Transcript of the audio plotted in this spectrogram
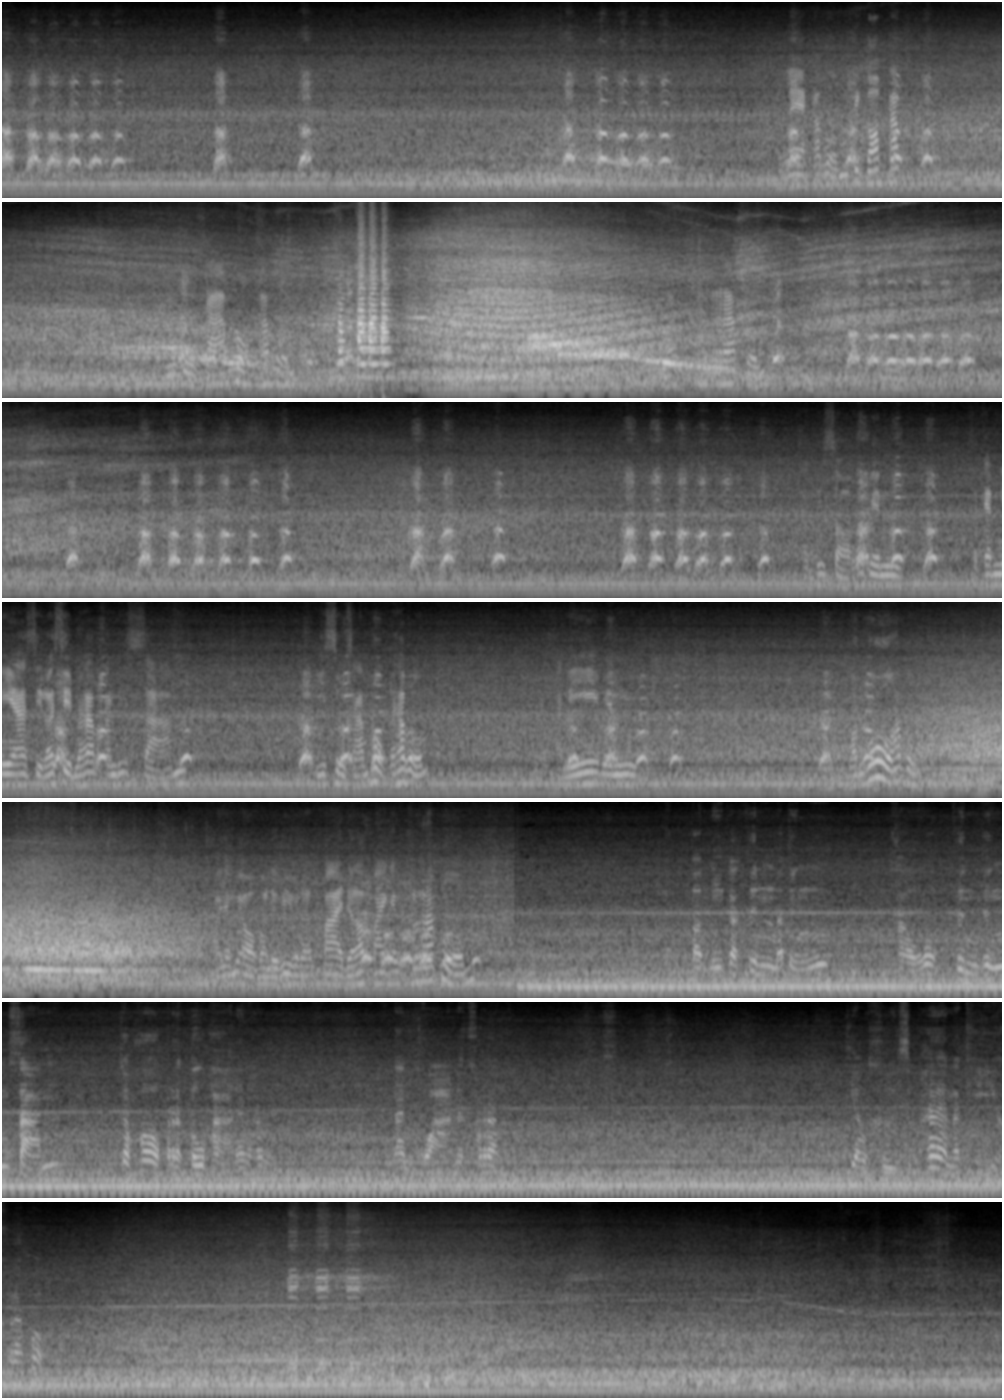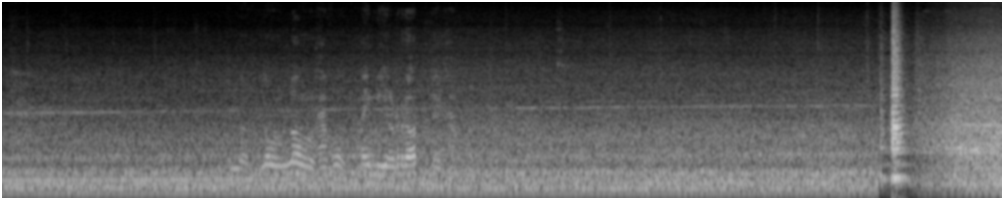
แรกครับผมพี่ก๊อฟครับยูสูสามหกครับผมครับผมคันที่สอง ก็เป็นสแกนเนีย 410 นะครับ คันที่สามอีสู36 นะครับผม อันนี้เป็นวอลโว่ครับผมยังไม่ออกมาเลยพี่วันนั้นไป เดี๋ยวเราไปกันครับผม ตอนนี้ก็ขึ้นมาถึงเขาขึ้นถึงศาลเจ้าพ่อประตูผาแล้วนะครับ ด้านขวานะครับ เที่ยงคืน15 นาทีครับผมถนนโล่งๆครับผม ไม่มีรถเลยครับ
